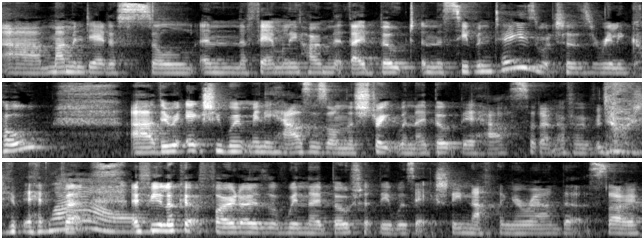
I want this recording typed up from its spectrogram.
Uh, Mum and Dad are still in the family home that they built in the 70s, which is really cool. Uh, there actually weren't many houses on the street when they built their house. I don't know if I've ever told you that, wow. but if you look at photos of when they built it, there was actually nothing around it. So,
